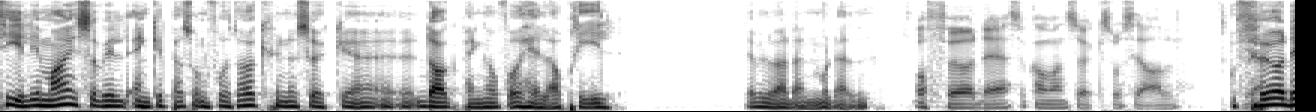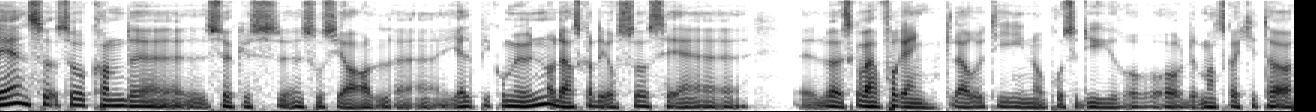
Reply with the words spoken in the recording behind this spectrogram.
tidlig mai så vil enkeltpersonforetak kunne søke eh, dagpenger for hele april. Det vil være den modellen. Og før det så kan man søke sosial Før det så, så kan det søkes sosial hjelp i kommunen, og der skal de også se Det skal være forenkla rutiner og prosedyrer, og man skal ikke ta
